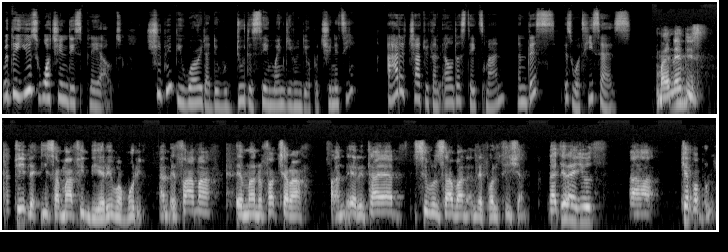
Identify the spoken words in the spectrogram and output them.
With the youth watching this play out, should we be worried that they would do the same when given the opportunity? I had a chat with an elder statesman, and this is what he says. My name is Tapile Isamafi Bieri I'm a farmer, a manufacturer, and a retired civil servant and a politician. Nigerian youth are capable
